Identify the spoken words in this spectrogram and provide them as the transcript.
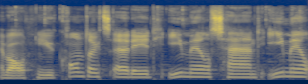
about new contacts added, email sent, email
